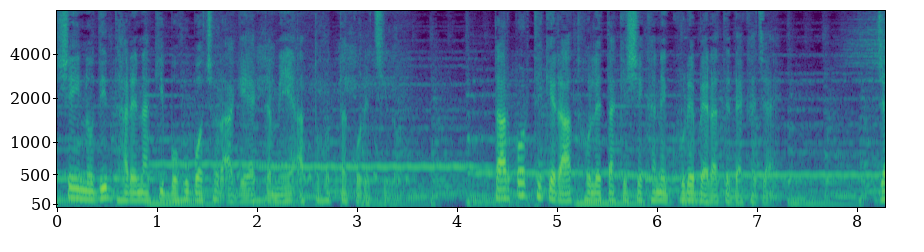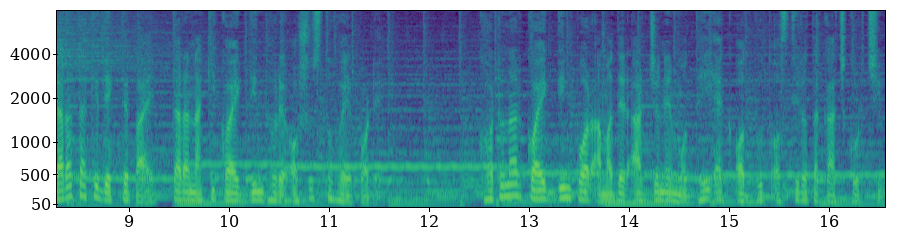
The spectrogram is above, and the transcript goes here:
সেই নদীর ধারে নাকি বহু বছর আগে একটা মেয়ে আত্মহত্যা করেছিল। তারপর থেকে রাত হলে তাকে সেখানে ঘুরে বেড়াতে দেখা যায়। যারা তাকে দেখতে পায়, তারা নাকি কয়েকদিন ধরে অসুস্থ হয়ে পড়ে। ঘটনার কয়েকদিন পর আমাদের আটজনের মধ্যেই এক অদ্ভুত অস্থিরতা কাজ করছিল।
